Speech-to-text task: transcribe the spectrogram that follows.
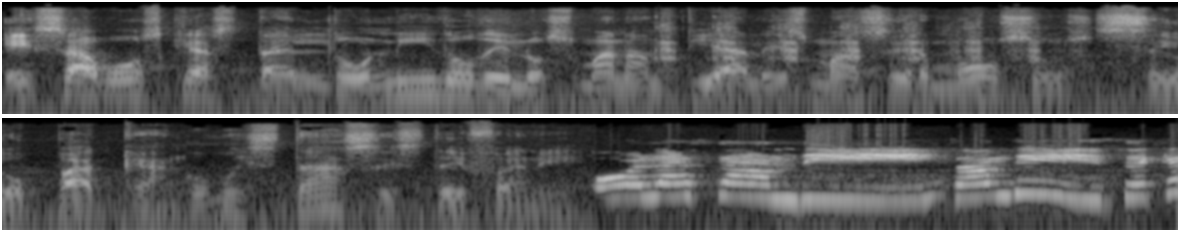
Esa voz que hasta el sonido de los manantiales más hermosos se opacan. ¿Cómo estás, Stephanie? Hola Sandy. Sandy, sé que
